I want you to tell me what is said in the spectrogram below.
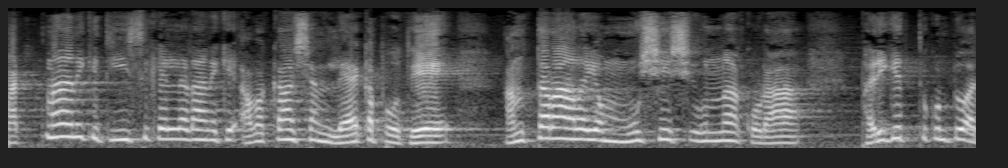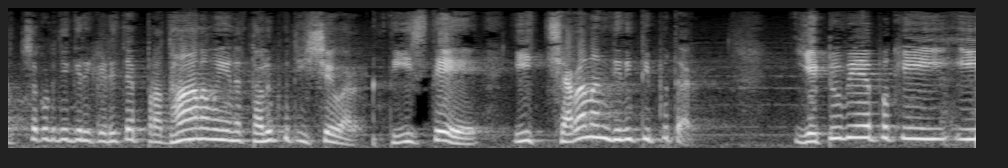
పట్నానికి తీసుకెళ్ళడానికి అవకాశం లేకపోతే అంతరాలయం మూసేసి ఉన్నా కూడా పరిగెత్తుకుంటూ అర్చకుడి దగ్గరికి వెడితే ప్రధానమైన తలుపు తీసేవారు. తీస్తే ఈ చరణందిని తిప్పుతారు. ఎటువైపుకి ఈ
